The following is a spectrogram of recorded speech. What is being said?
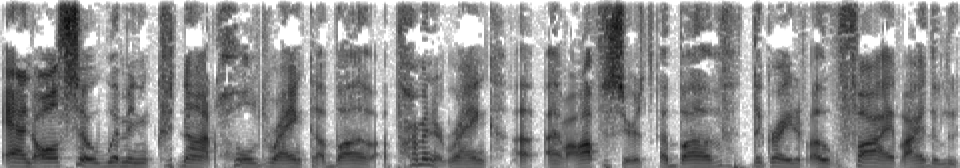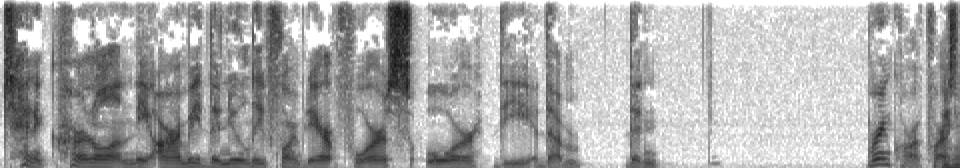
And also, women could not hold rank above, a permanent rank uh, of officers above the grade of 05, either lieutenant colonel in the Army, the newly formed Air Force, or the, the, the Marine Corps, of course,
